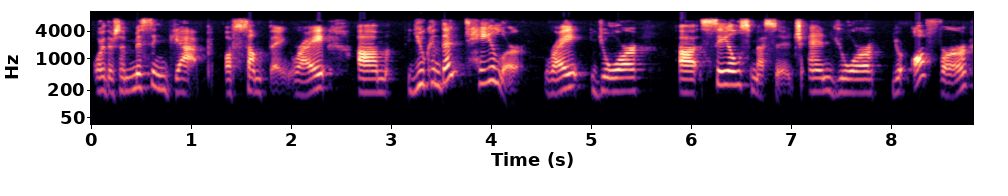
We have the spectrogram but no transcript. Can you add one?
or there's a missing gap of something, right? Um, you can then tailor, right, your uh, sales message and your your offer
